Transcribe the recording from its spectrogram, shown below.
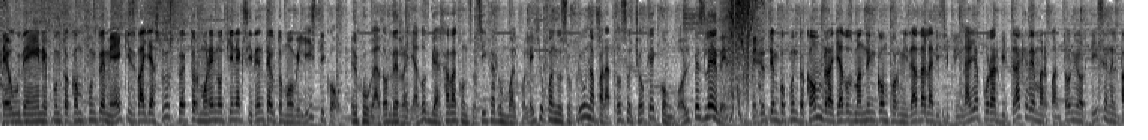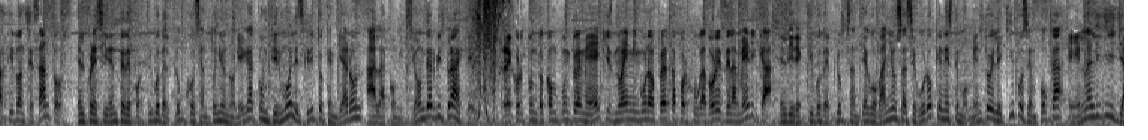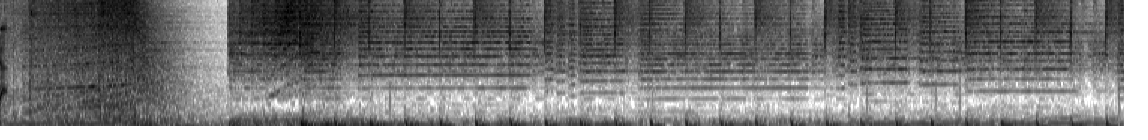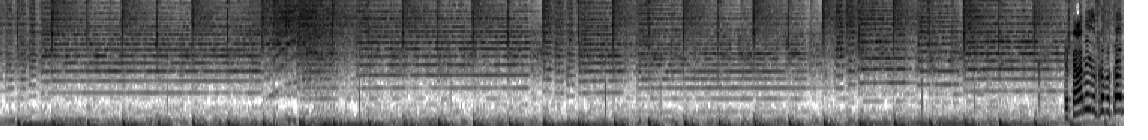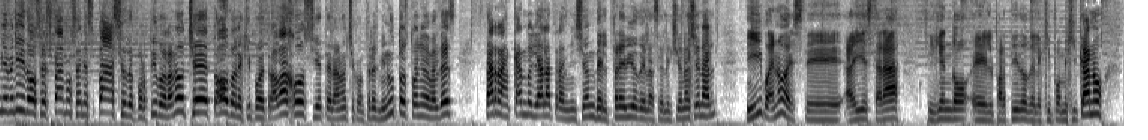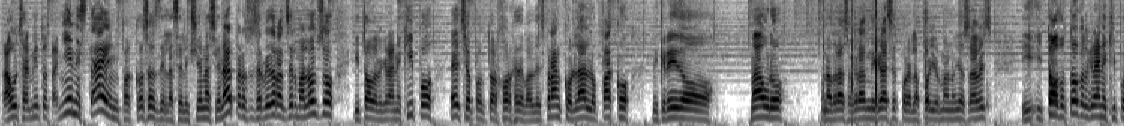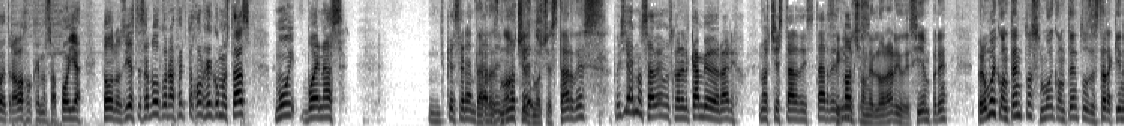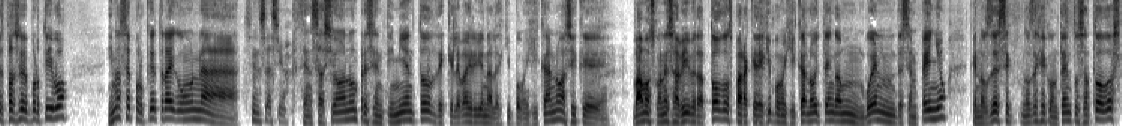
TUDN.com.mx, vaya susto, Héctor Moreno tiene accidente automovilístico. El jugador de Rayados viajaba con sus hijas rumbo al colegio cuando sufrió un aparatoso choque con golpes leves. Mediotiempo.com, Rayados mandó inconformidad a la disciplinaria por arbitraje de Marco Antonio Ortiz en el partido ante Santos. El presidente deportivo del club, José Antonio Noriega, confirmó el escrito que enviaron a la comisión de arbitraje. Record.com.mx, no hay ninguna oferta por jugadores del América. El directivo del club, Santiago Baños, aseguró que en este momento el equipo se enfoca en la liguilla. ¿Qué tal amigos? ¿Cómo están? Bienvenidos. Estamos en Espacio Deportivo de la Noche. Todo el equipo de trabajo, 7 de la noche con 3 minutos. Toño de Valdés está arrancando ya la transmisión del previo de la selección nacional. Y bueno, este, ahí estará siguiendo el partido del equipo mexicano. Raúl Sarmiento también está en cosas de la selección nacional, pero su servidor Anselmo Alonso y todo el gran equipo, el señor productor Jorge de Valdés Franco, Lalo, Paco, mi querido Mauro, un abrazo grande, gracias por el apoyo hermano, ya sabes y, y, todo, todo el gran equipo de trabajo que nos apoya todos los días. Te saludo con afecto, Jorge, ¿cómo estás? Muy buenas. ¿Qué serán? Tardes, tardes noches, noches, noches, tardes. Pues ya no sabemos con el cambio de horario. Noches, tardes, tardes, Seguimos noches. con el horario de siempre. Pero muy contentos, muy contentos de estar aquí en Espacio Deportivo. Y no sé por qué traigo una sensación, sensación, un presentimiento de que le va a ir bien al equipo mexicano. Así que Vamos con esa vibra todos para que el equipo mexicano hoy tenga un buen desempeño, que nos, dese, nos deje contentos a todos,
